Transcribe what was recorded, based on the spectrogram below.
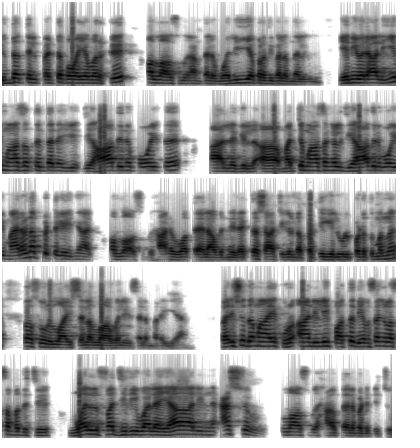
യുദ്ധത്തിൽ പെട്ടുപോയവർക്ക് അള്ളാഹു സുബാൻ തല വലിയ പ്രതിഫലം നൽകും. ഇനി ഒരാൾ ഈ മാസത്തിൽ തന്നെ ജിഹാദിന് പോയിട്ട് അല്ലെങ്കിൽ മറ്റു മാസങ്ങളിൽ ജിഹാദിന് പോയി മരണപ്പെട്ട് കഴിഞ്ഞാൽ അള്ളാഹു സുബാനുഭവത്തേൽ അവന് രക്തസാക്ഷികളുടെ പട്ടികയിൽ ഉൾപ്പെടുത്തുമെന്ന് റസൂൽ സല്ലാഹു അലൈഹി സ്വലം പറയുകയാണ്. പരിശുദ്ധമായ ഖുർആാനിൽ ഈ പത്ത് ദിവസങ്ങളെ സംബന്ധിച്ച് വൽ ഫജ്രി വലയാലിൻ അള്ളാഹു പഠിപ്പിച്ചു.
